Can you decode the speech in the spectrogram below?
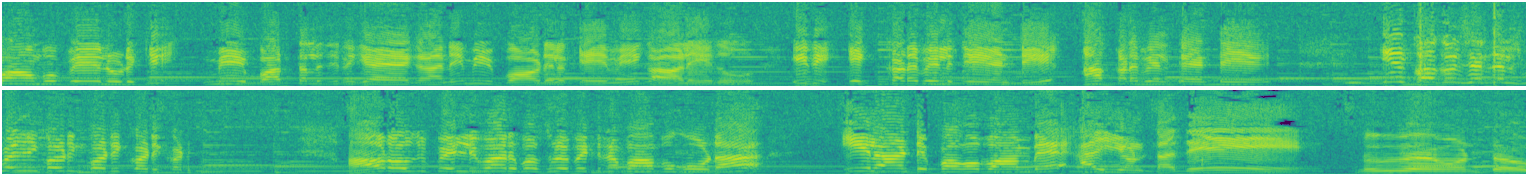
బాంబు పేలుడికి మీ బట్టలు చిరిగాయే గాని మీ బాడీలకు ఏమీ కాలేదు. ఇది ఇక్కడ వెళితే ఏంటి? అక్కడ వెళ్తే ఏంటి? ఇంకొక విషయం తెలిసిపోయింది ఇంకోటి ఇంకోటి ఇంకోటి ఇంకోటి. ఆ రోజు పెళ్ళి వారి బస్సులో పెట్టిన బాంబు కూడా ఇలాంటి పొగ బాంబే అయి ఉంటది నువ్వేమంటావు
